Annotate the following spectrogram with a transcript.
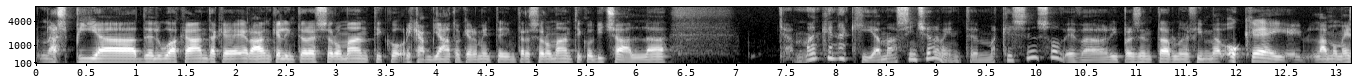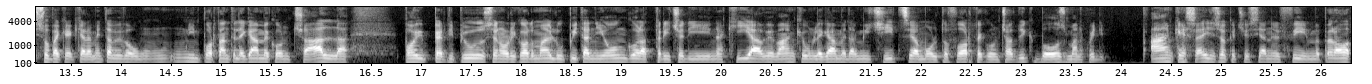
una spia del Wakanda che era anche l'interesse romantico, ricambiato chiaramente l'interesse romantico di Challa, ma anche Nakia, ma sinceramente, ma che senso aveva ripresentarlo nel film? Ok, l'hanno messo perché chiaramente aveva un, un importante legame con Challa, poi per di più, se non ricordo male, Lupita Nyong'o, l'attrice di Nakia, aveva anche un legame d'amicizia molto forte con Chadwick Boseman, quindi anche senso che ci sia nel film, però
